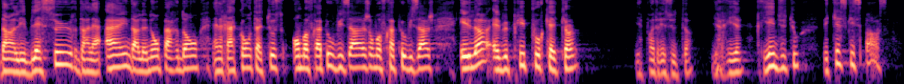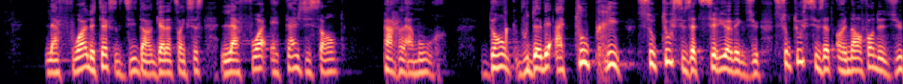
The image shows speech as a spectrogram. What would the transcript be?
dans les blessures, dans la haine, dans le non-pardon. Elle raconte à tous, on m'a frappé au visage, on m'a frappé au visage. Et là, elle veut prier pour quelqu'un. Il n'y a pas de résultat. Il n'y a rien, rien du tout. Mais qu'est-ce qui se passe? La foi, le texte dit dans Galates 5, 6, la foi est agissante par l'amour. Donc, vous devez à tout prix, surtout si vous êtes sérieux avec Dieu, surtout si vous êtes un enfant de Dieu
